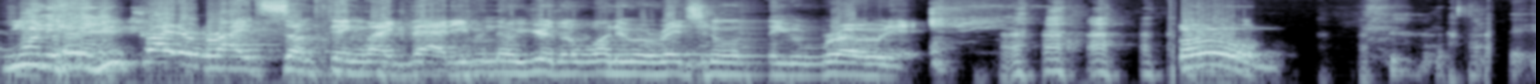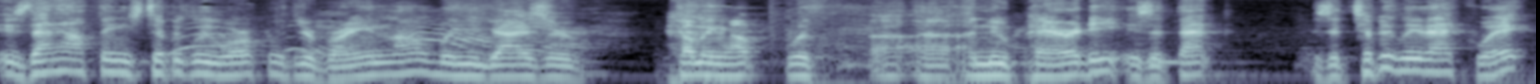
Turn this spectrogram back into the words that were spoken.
You, you, try to write something like that even though you're the one who originally wrote it. Boom. Is that how things typically work with your brain though when you guys are coming up with a, a new parody? Is it that is it typically that quick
